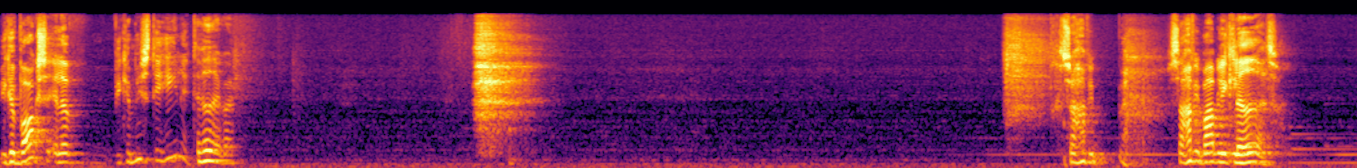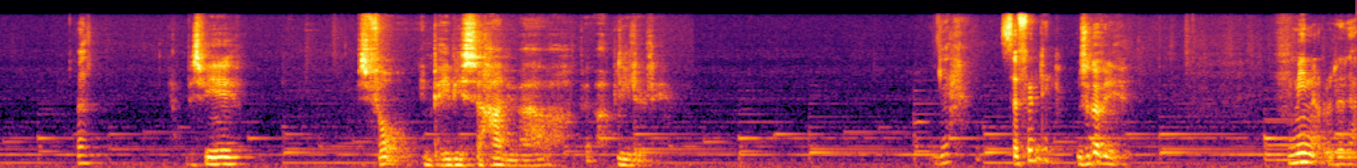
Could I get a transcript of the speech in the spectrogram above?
vi kan vokse, eller vi kan miste det hele. Det ved jeg godt. Så har vi, så har vi bare blivet glade, altså. Hvad? Hvis vi, hvis vi får en baby, så har vi bare at, at blive lykkelige. Ja, selvfølgelig. Men så gør vi det. Mener du det der?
